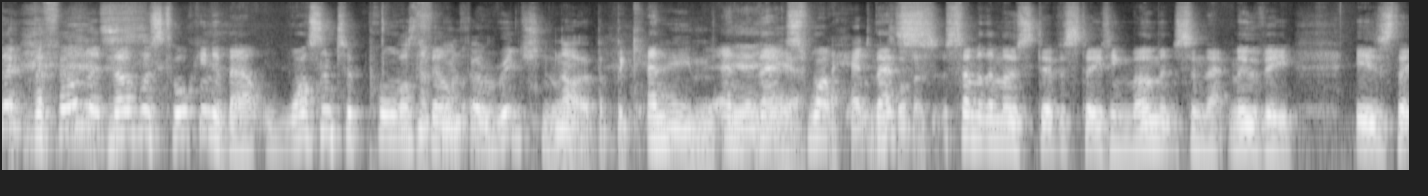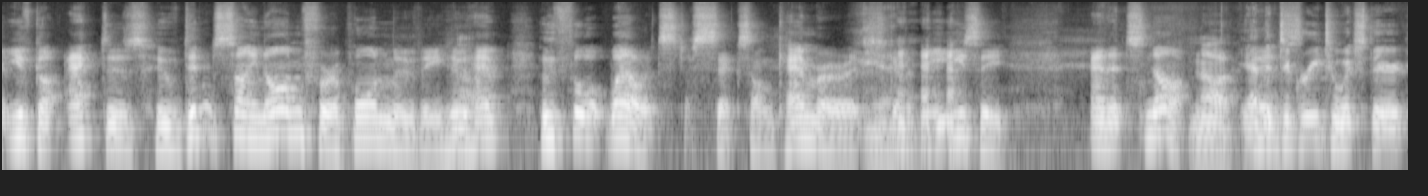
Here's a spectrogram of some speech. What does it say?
The film that Doug was talking about wasn't a porn, Wasn't a film, porn film. originally. No, but became. and Yeah, yeah, that's yeah. I what had to be thought that's some of the most devastating moments in that movie is that you've got actors who didn't sign on for a porn movie who have who thought well it's just sex on camera it's Yeah. going to be easy and it's not no. And the degree to which they're.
